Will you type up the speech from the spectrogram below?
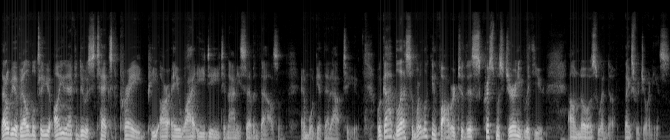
that'll be available to you. All you have to do is text PRAYED, P R A Y E D, to 97,000, and we'll get that out to you. Well, God bless, and we're looking forward to this Christmas journey with you on Noah's Window. Thanks for joining us.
